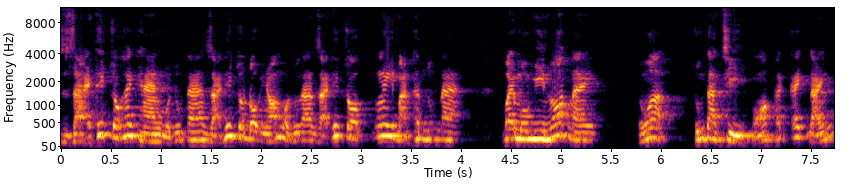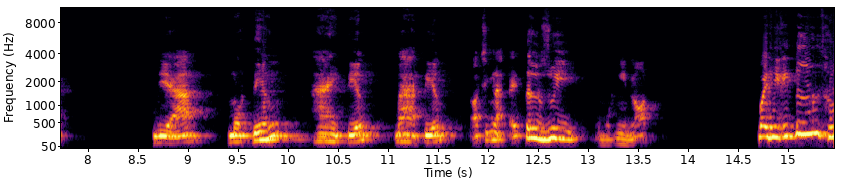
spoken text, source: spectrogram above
giải thích cho khách hàng của chúng ta, giải thích cho đội nhóm của chúng ta, giải thích cho ngay bản thân chúng ta. Vậy một nghìn lót này, đúng không ạ? Chúng ta chỉ có cái cách đánh gì ạ? À? một tiếng, hai tiếng, ba tiếng. Đó chính là cái tư duy của một nghìn lót. Vậy thì cái tư, thứ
